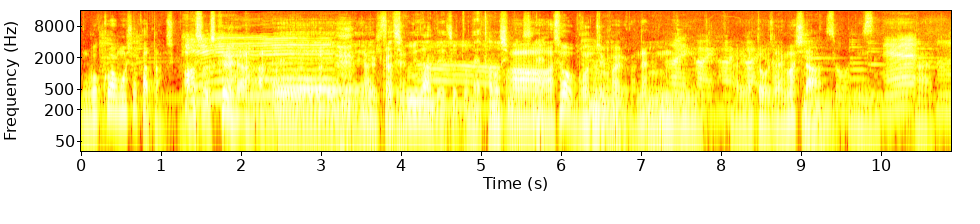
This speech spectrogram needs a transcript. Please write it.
僕は面白かったんですけど。あそうですか、えー。久しぶりなんでちょっとね楽しみですね。ああ、そう、ボンジュファイルがね。うん。うん。はいはいはいはい。ありがとうございました。うん。そうですね、はい。うん。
